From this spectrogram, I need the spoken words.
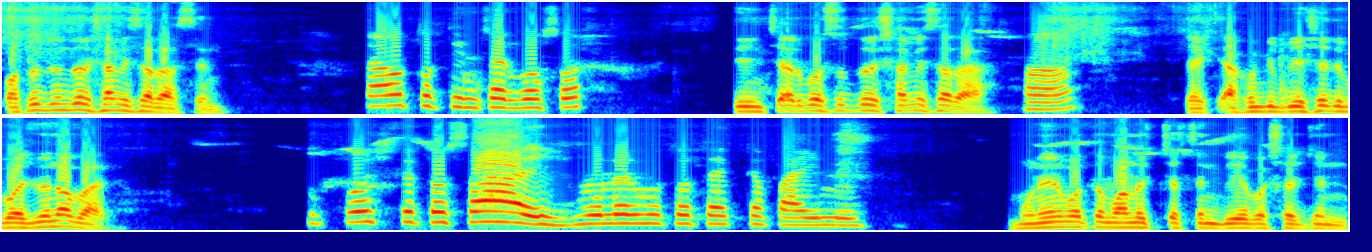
কতদিন ধরে স্বামী ছাড়া আছেন? তাও তো তিন চার বছর। তিন চার বছর ধরে স্বামী ছাড়া? হ্যাঁ। দেখ, এখন কি বিয়ে সাথে বসবেন আবার? বসতে তো চাই মনের মতো তো একটা পাইনি। মনের মতো মানুষ চাচ্ছেন বিয়ে বসার জন্য?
